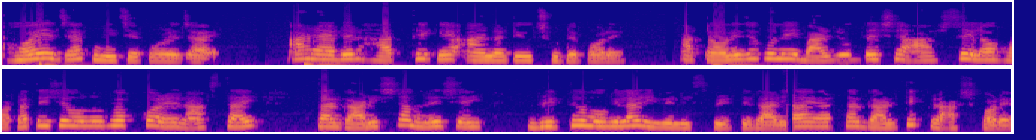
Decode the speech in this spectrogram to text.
ভয়ে জ্যাক নিচে পড়ে যায়। আর অ্যাডের হাত থেকে আয়নাটিও ছুটে পড়ে। আর টনি যখন এই বাড়ির উদ্দেশ্যে আসছিল, হঠাৎই সে অনুভব করে রাস্তায় তার গাড়ির সামনে সেই বৃদ্ধা মহিলার ইভেল স্পিরিটটি দাঁড়িয়ে। তাই আর তার গাড়িটি ক্রাশ করে।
